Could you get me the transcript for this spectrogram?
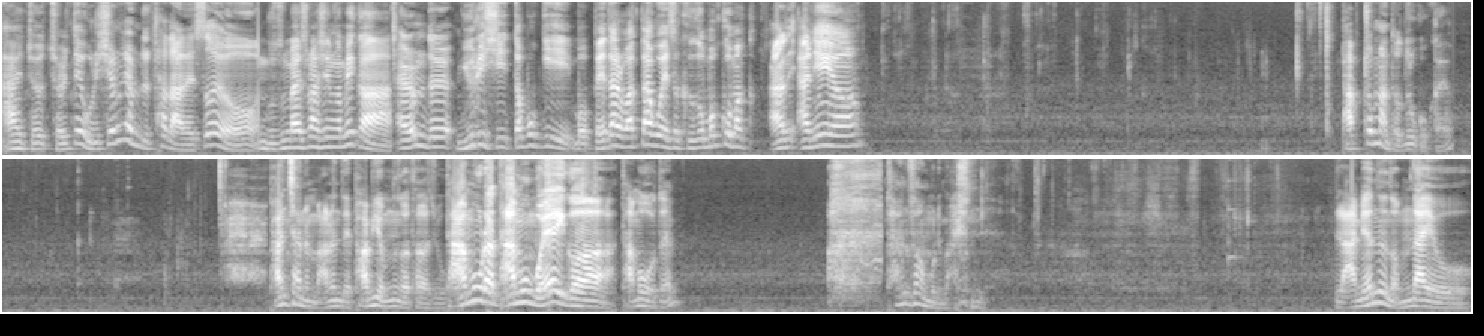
아, 저 절대 우리 시청자분들 탓 안 했어요. 무슨 말씀하시는 겁니까? 아, 여러분들 유리 씨 떡볶이 뭐 배달 왔다고 해서 그거 먹고 막 아니 아니에요. 밥 좀만 더 들고 올까요? 반찬은 많은데 밥이 없는 것 같아가지고 다무라 다무 뭐야 이거 다 먹어도 됨? 탄수화물이 맛있네 라면은 없나요?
